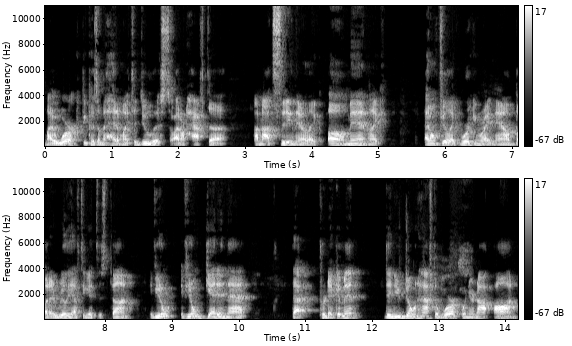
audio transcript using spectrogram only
my work because I'm ahead of my to-do list. So I don't have to, I'm not sitting there like, oh man, like I don't feel like working right now, but I really have to get this done. If you don't, if you don't get in that, that predicament, then you don't have to work when you're not on.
